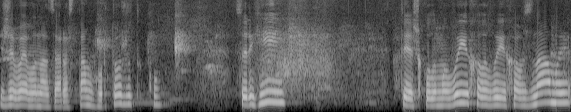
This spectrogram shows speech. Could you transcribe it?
і живе вона зараз там, в гуртожитку. Сергій теж, коли ми виїхали, виїхав з нами,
